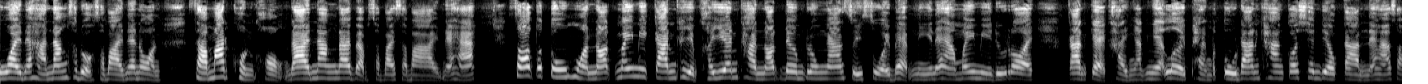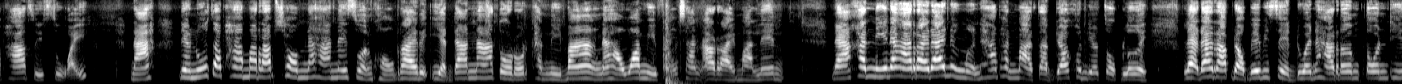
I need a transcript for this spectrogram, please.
ด้วยนะคะ นั่งสะดวกสบายแน่นอน สามารถขนของได้นั่งได้แบบสบายๆนะคะซอกประตูหัวน็อตไม่มีการขยับเขยื่อนค่ะน็อตเดิมโรงงานสวยๆแบบนี้นะคะไม่มีดูรอย การแกะไขงัดแงะเลยแผงประตูด้านข้างก็เช่นเดียวกันนะคะสภาพสวยๆ นะเดี๋ยวนุจะพามารับชมนะคะ ในส่วนของรายละเอียดด้านหน้าตัวรถคันนี้บ้างนะคะ ว่ามีฟังก์ชันอะไรมาเล่นนะคันนี้นะคะรายได้ 15,000 บาทจัดยอดคนเดียวจบเลย และได้รับดอกเบี้ยพิเศษด้วยนะคะ เริ่มต้นที่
